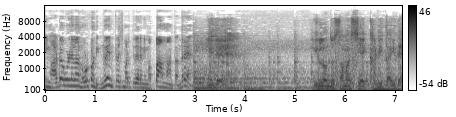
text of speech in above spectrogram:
ನಿಮ್ಮ ಆಟಗಳನ್ನೆಲ್ಲ ನೋಡ್ಕೊಂಡು ಇನ್ನೂ ಎನ್ಕರೇಜ್ ಮಾಡ್ತಿದ್ದಾರೆ ನಿಮ್ಮ ಅಪ್ಪ ಅಮ್ಮ ಅಂತಂದ್ರೆ? ಇದೆ. ಇಲ್ಲೊಂದು ಸಮಸ್ಯೆ ಖಂಡಿತ ಇದೆ.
